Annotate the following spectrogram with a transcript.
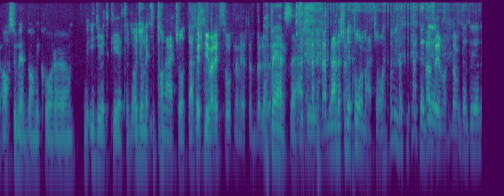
a szünetbe, amikor időt kért, hogy adjon neki tanácsot. Tehát és nyilván egy szót nem érted belőle. Persze, hát ráadásul ugye tolmácsa van. De, de, de, Azért mondom. Tehát ilyen,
